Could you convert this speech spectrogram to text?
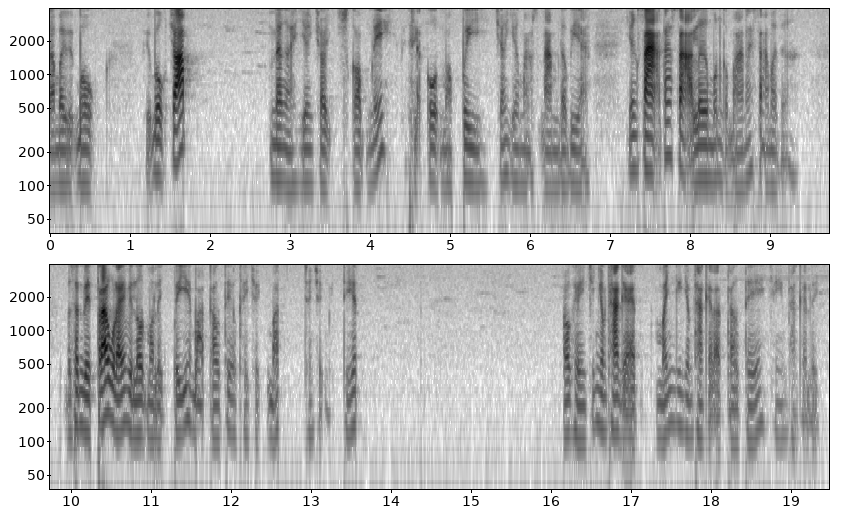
ដើម្បីវាបូកវាបូកចប់ហ្នឹងហើយយើងចុច scope នេះវាធ្លាក់កូដមក2អញ្ចឹងយើងមកស្ដាំទៅវាយើងសាកទៅសាកលើមុនក៏បានដែរសាកមើលទៅបើសិនវាត្រូវកន្លែងវាលោតមកលេខ2បើត្រូវទេអូខេចុចបិទអញ្ចឹងចុចមួយទៀតអូខេអញ្ចឹងខ្ញុំ target មិញគឺខ្ញុំ target អត់ត្រូវទេអញ្ចឹងខ្ញុំ target លេខ2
